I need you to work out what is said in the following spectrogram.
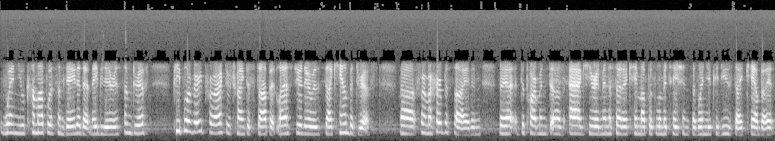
when you come up with some data that maybe there is some drift, people are very proactive trying to stop it. Last year there was dicamba drift uh, from a herbicide, and the Department of Ag here in Minnesota came up with limitations of when you could use dicamba. It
